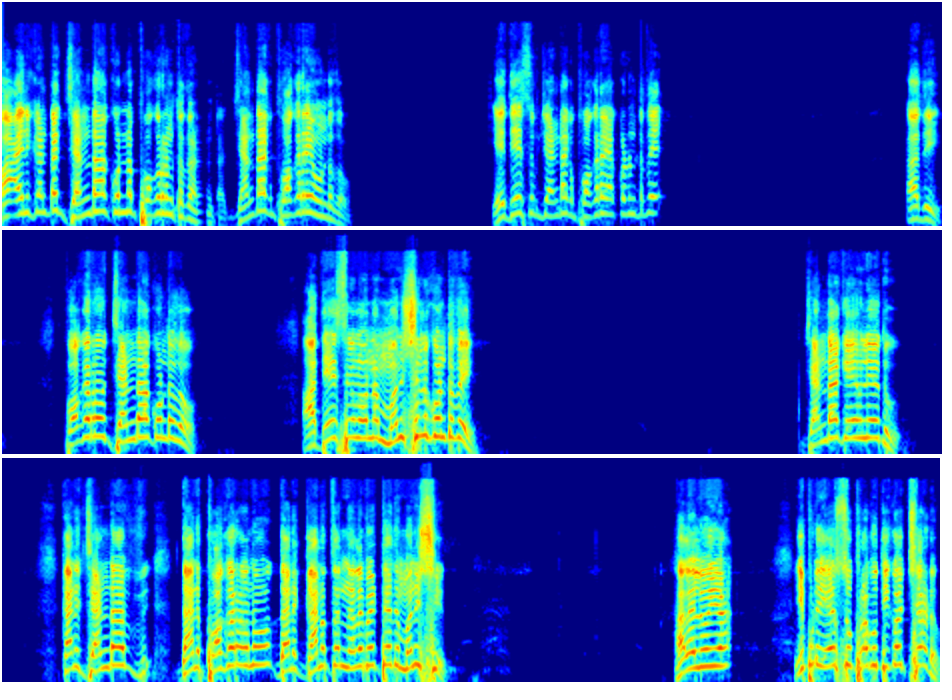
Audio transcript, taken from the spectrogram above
ఆయనకంటే జెండాకున్న పొగరు ఉంటుందంట జెండాకు పొగరే ఉండదు. ఏ దేశం జెండాకు పొగర ఎక్కడ ఉంటుంది? అది. పొగరు జెండాకు ఉండదు. ఆ దేశంలో ఉన్న మనుషులకు ఉంటుంది. జెండాకేం ఏం లేదు. కానీ జెండా దాని పొగరును దాని ఘనతను నిలబెట్టేది మనిషి. హలలుయ ఇప్పుడు యేసు ప్రభు దిగొచ్చాడు.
